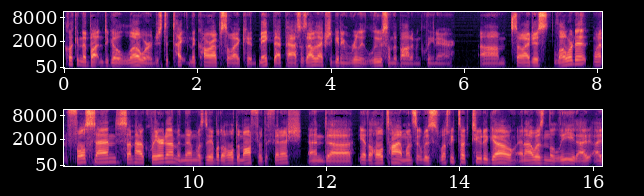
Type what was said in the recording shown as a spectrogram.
clicking the button to go lower just to tighten the car up so I could make that pass because I was actually getting really loose on the bottom in clean air. Um, so I just lowered it, went full send, somehow cleared him, and then was able to hold him off for the finish. And uh, yeah, the whole time once it was once we took two to go and I was in the lead, I, I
